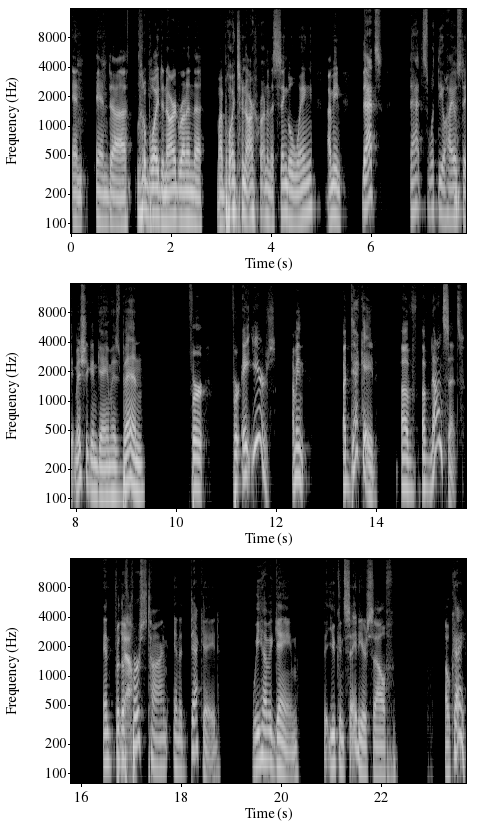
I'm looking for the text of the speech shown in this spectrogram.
and and uh, little boy Denard running the my boy Denard running the single wing. I mean, that's that's what the Ohio State Michigan game has been for for eight years. I mean, a decade of of nonsense. And for the yeah. first time in a decade, we have a game that you can say to yourself, okay,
